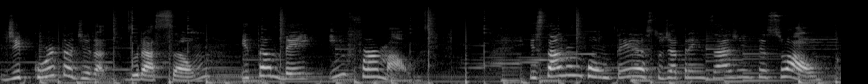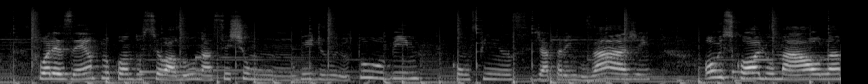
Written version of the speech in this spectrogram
de curta duração e também informal. Está num contexto de aprendizagem pessoal. Por exemplo, quando o seu aluno assiste um vídeo no YouTube com fins de aprendizagem ou escolhe uma aula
